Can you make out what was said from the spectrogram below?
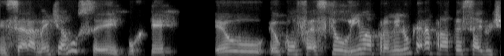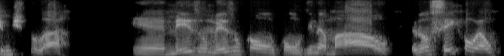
Sinceramente, eu não sei, porque eu, eu confesso que o Lima, para mim, nunca era para ter saído do time titular. É, mesmo mesmo com, com o Vina mal, eu não sei qual é o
